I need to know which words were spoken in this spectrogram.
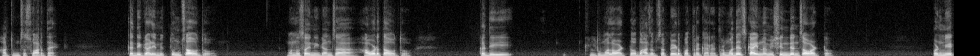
हा तुमचा स्वार्थ आहे. कधी काळी मी तुमचा होतो मनसैनिकांचा आवडता होतो कधी तुम्हाला वाटतं भाजपचा पेड पत्रकार आहे तर मध्येच काहींना मी शिंदेंचा वाटतो. पण मी एक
